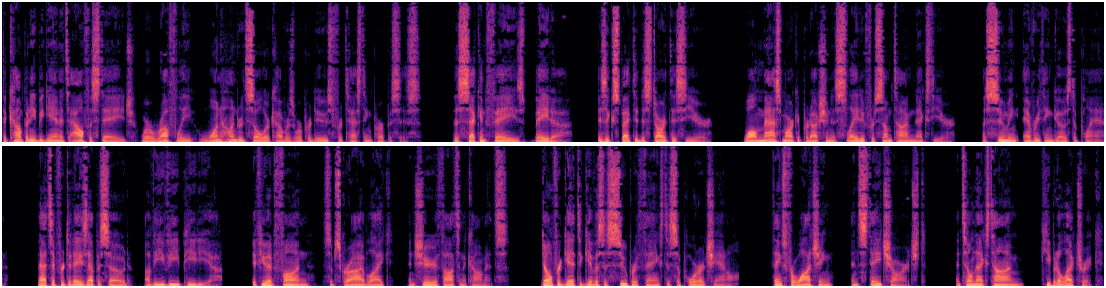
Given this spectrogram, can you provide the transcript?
the company began its alpha stage where roughly 100 solar covers were produced for testing purposes. The second phase, beta, is expected to start this year, while mass market production is slated for sometime next year, assuming everything goes to plan. That's it for today's episode of EVpedia. If you had fun, subscribe, like, and share your thoughts in the comments. Don't forget to give us a super thanks to support our channel. Thanks for watching, and stay charged. Until next time, keep it electric.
